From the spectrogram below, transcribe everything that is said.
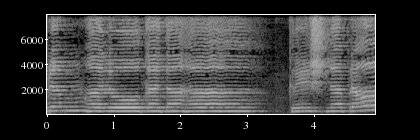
ब्रह्मलोकतः। कृष्णप्राणादिदेवी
